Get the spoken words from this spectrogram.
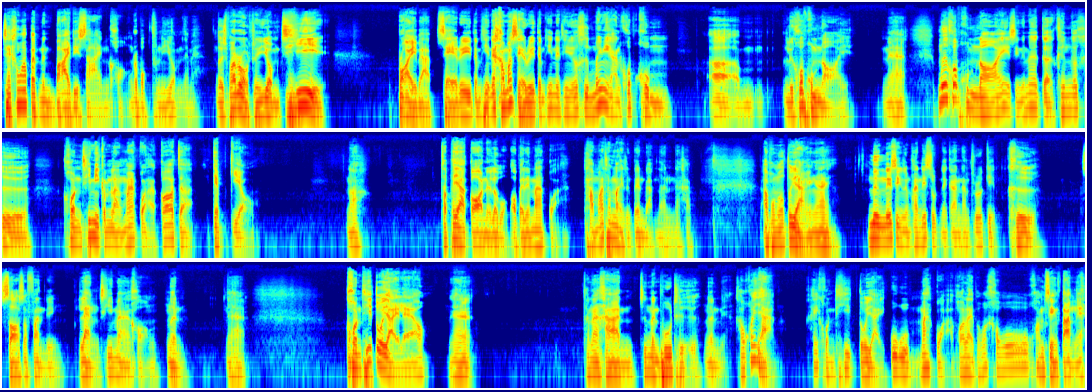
ใช้คำว่าเป็น by design ของระบบทุนนิยมได้ไหมโดยเฉพาะระบบทุนนิยมที่ปล่อยแบบเสรีเต็มที่ในคำว่าเสรีเต็มที่ในที่นี้ก็คือไม่มีการควบคุมหรือควบคุมน้อย นะฮะเมื่อควบคุมน้อยสิ่งที่มันจะเกิดขึ้นก็คือ คนที่มีกำลังมากกว่าก็จะเก็บเกี่ยวเนาะทรัพยากรในระบบออกไปได้มากกว่า ถามว่าทำไมถึงเป็นแบบนั้นนะครับเอาผมยกตัวอย่างง่ายๆหนึ่งในสิ่งสำคัญที่สุดในการทำธุรกิจคือ source of funding แหล่งที่มาของเงินนะฮะคนที่ตัวใหญ่แล้วนะฮะธนาคารซึ่งเป็นผู้ถือเงินเนี่ยเขาก็อยาก ให้คนที่ตัวใหญ่กู้มากกว่า เพราะอะไรเพราะว่าเขาความเสี่ยงต่ำไง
